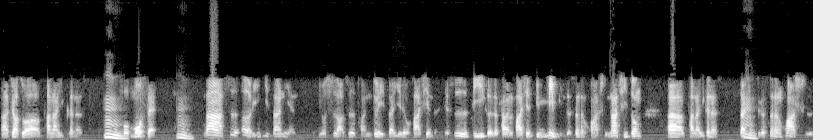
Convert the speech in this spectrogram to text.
啊、呃，叫做 Panaicenas 嗯，Formosae 嗯，那是二零一三年由施老师的团队在野柳发现的，也是第一个在台湾发现并命名的生痕化石。那其中，啊、呃、Panaicenas 代表这个生痕化石。嗯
